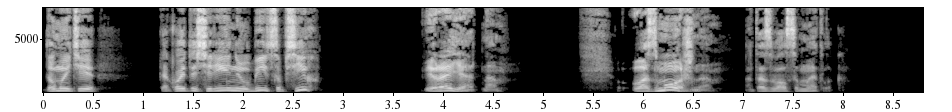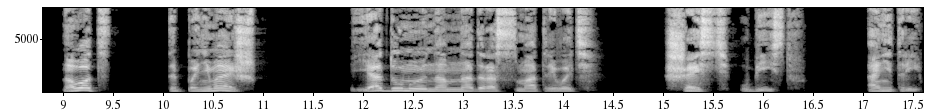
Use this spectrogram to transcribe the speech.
«Думаете, какой-то серийный убийца-псих?» «Вероятно. Возможно», — отозвался Мэтлок. «Но вот ты понимаешь, я думаю, нам надо рассматривать шесть убийств, а не три.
